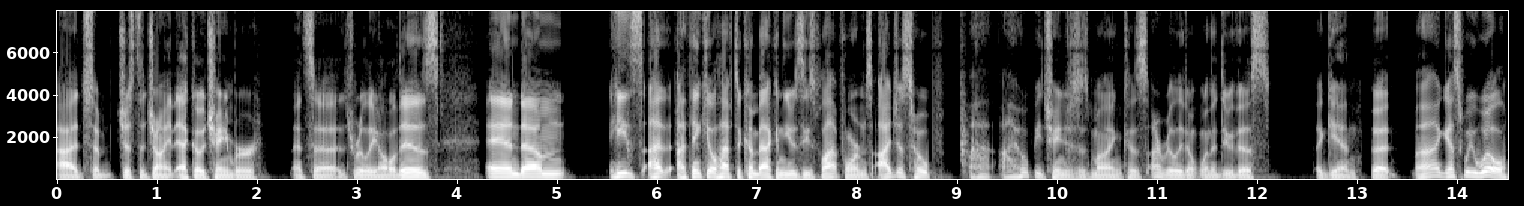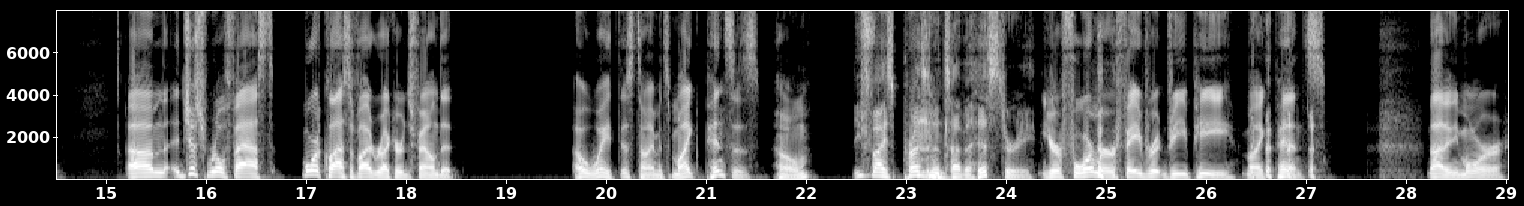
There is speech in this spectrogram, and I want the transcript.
Uh, it's a, just a giant echo chamber. That's uh, it's really all it is. And um, he's, I, I think he'll have to come back and use these platforms. I just hope, uh, I hope he changes his mind because I really don't want to do this again. But uh, I guess we will. Um, just real fast, more classified records found that. Oh wait, this time it's Mike Pence's home. These vice presidents have a history. Your former favorite VP, Mike Pence. Not anymore,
